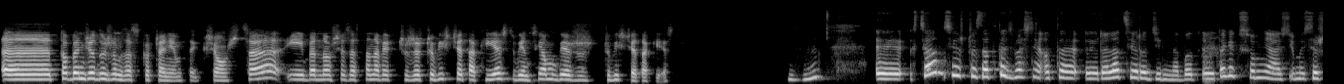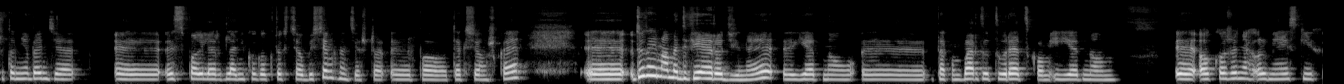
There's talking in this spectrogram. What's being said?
E, to będzie dużym zaskoczeniem tej książce i będą się zastanawiać, czy rzeczywiście tak jest, więc ja mówię, że rzeczywiście tak jest. Mhm. E, chciałam Cię jeszcze zapytać właśnie o te relacje rodzinne, bo tak jak wspomniałaś, i myślę, że to nie będzie spoiler dla nikogo, kto chciałby sięgnąć jeszcze po tę książkę. Tutaj mamy dwie rodziny, jedną taką bardzo turecką i jedną o korzeniach ormiańskich,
